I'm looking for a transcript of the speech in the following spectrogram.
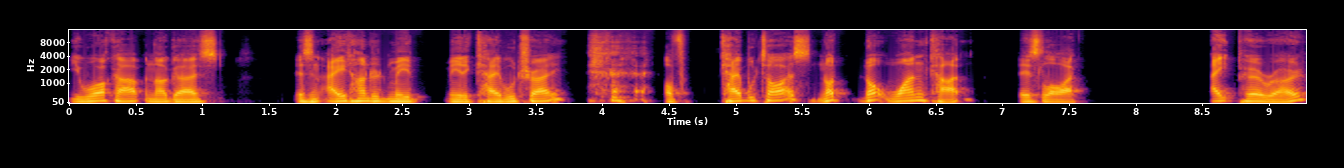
You walk up and they'll go, there's an 800 meter, meter cable tray of cable ties, not not one cut. There's like eight per row,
